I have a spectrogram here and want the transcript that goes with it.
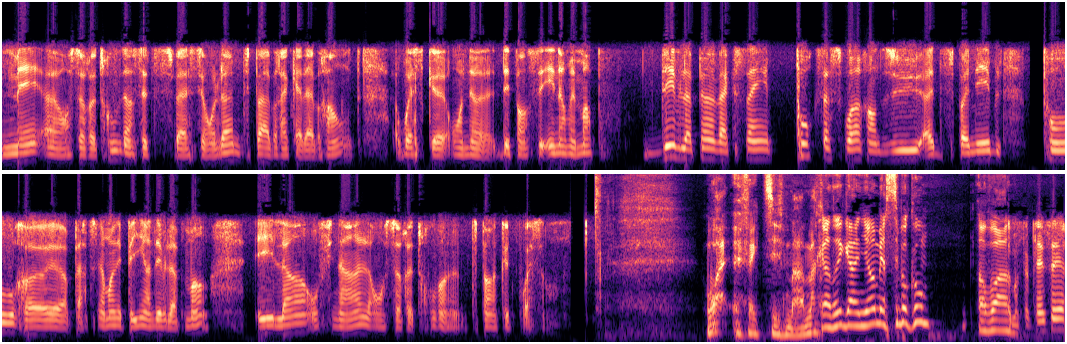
Mais euh, on se retrouve dans cette situation-là, un petit peu abracadabrante, où est-ce qu'on a dépensé énormément pour développer un vaccin pour que ça soit rendu euh, disponible pour euh, particulièrement les pays en développement. Et là, au final, on se retrouve un petit peu en queue de poisson. Ouais, effectivement. Marc-André Gagnon, merci beaucoup. Au revoir. Ça m'a fait plaisir.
